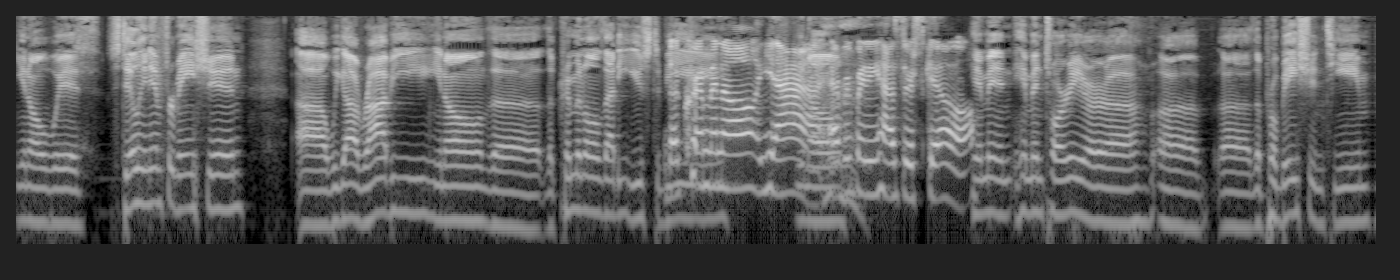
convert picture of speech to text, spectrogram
you know with stealing information. Uh, we got Robbie, you know the the criminal that he used to be. The criminal, yeah. you know, everybody has their skill. Him and him and Tori are uh, uh, uh, the probation team.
